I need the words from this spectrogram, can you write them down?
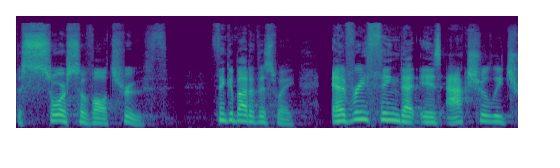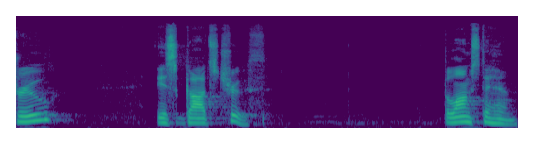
the source of all truth. Think about it this way everything that is actually true is God's truth. Belongs to Him.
